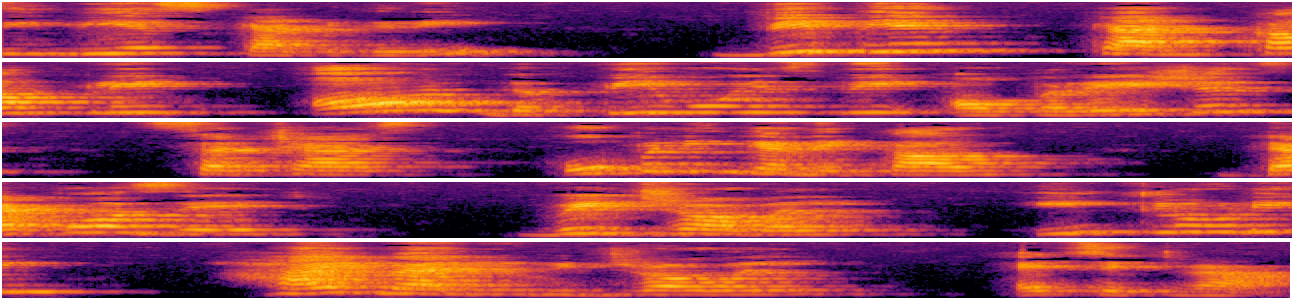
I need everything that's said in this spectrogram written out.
CBS category, BPM can complete all the POSB operations such as opening an account, deposit, withdrawal, including high value withdrawal, etc.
